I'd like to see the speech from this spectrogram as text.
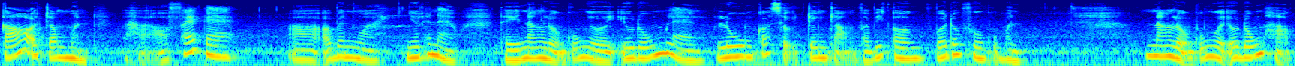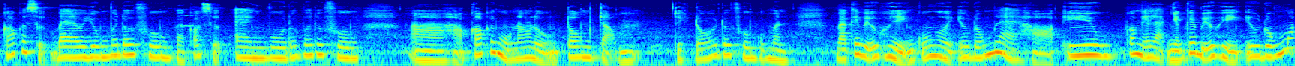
có ở trong mình và họ phát ra à, ở bên ngoài như thế nào? Thì năng lượng của người yêu đúng là luôn có sự trân trọng và biết ơn với đối phương của mình. Năng lượng của người yêu đúng họ có cái sự bao dung với đối phương và có sự an vui đối với đối phương. À, họ có cái nguồn năng lượng tôn trọng tuyệt đối đối phương của mình. Và cái biểu hiện của người yêu đúng là họ yêu có nghĩa là những cái biểu hiện yêu đúng á,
